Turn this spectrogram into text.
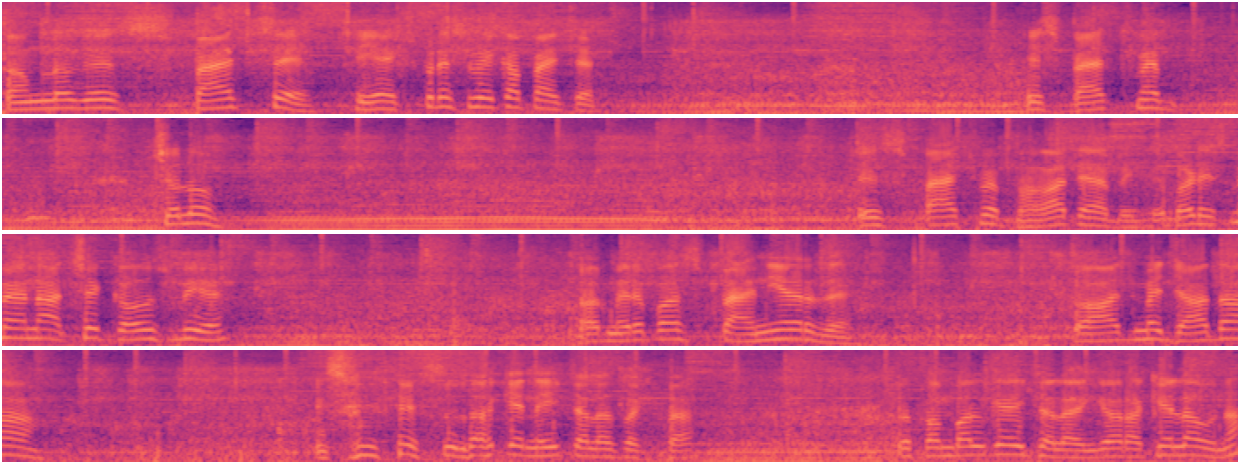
तो हम लोग इस पैच से, ये एक्सप्रेस वे का पैच है। इस पैच में, चलो। इस पैच पे भगाते हैं अभी। बट इसमें ना, अच्छे कर्व्स भी है। और मेरे पास पैनियर्स है। तो आज मैं ज़्यादा इसे सुला के नहीं चला सकता। तो संभल के ही चलाएँगे, और अकेला हूँ ना?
